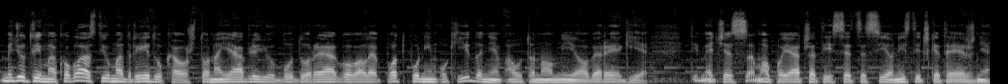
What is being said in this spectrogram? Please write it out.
Međutim, ako vlasti u Madridu, kao što najavljuju, budu reagovale potpunim ukidanjem autonomije ove regije, time će samo pojačati secesionističke težnje.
